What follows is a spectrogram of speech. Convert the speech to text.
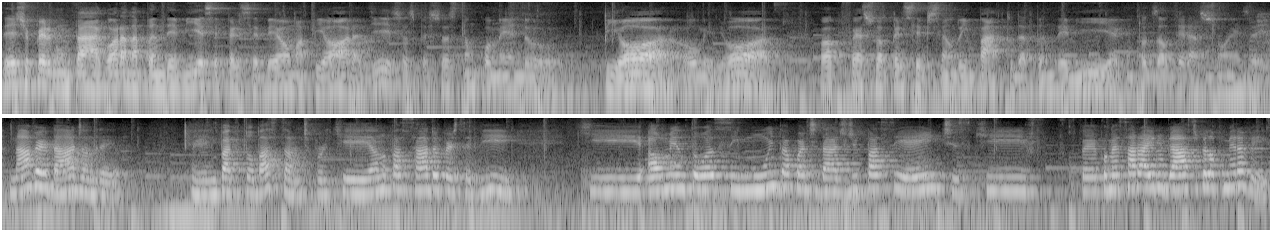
Deixa eu perguntar, agora na pandemia você percebeu uma piora disso? As pessoas estão comendo pior ou melhor? Qual foi a sua percepção do impacto da pandemia com todas as alterações aí? Na verdade, André, é, impactou bastante, porque ano passado eu percebi que aumentou assim muito a quantidade de pacientes que é, começaram a ir no gastro pela primeira vez.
